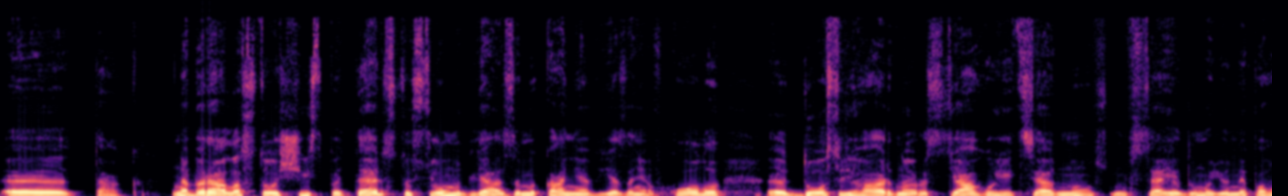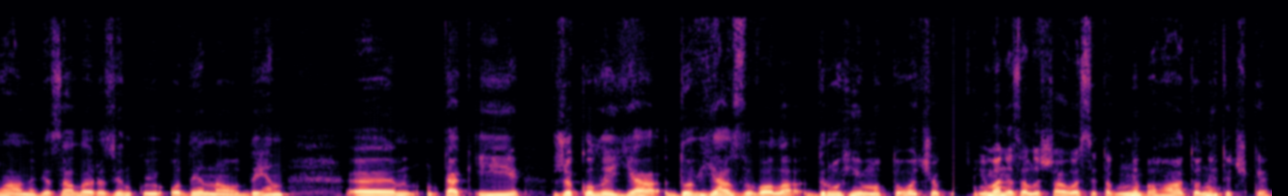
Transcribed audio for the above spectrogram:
Е, Так. Набирала 106 петель, 107 для замикання в'язання в коло, е, досить гарно розтягується. Ну, ну, все, я думаю, непогано. В'язала резинкою один на один так, і вже коли я дов'язувала другий моточок, і в мене залишалося там небагато ниточки,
